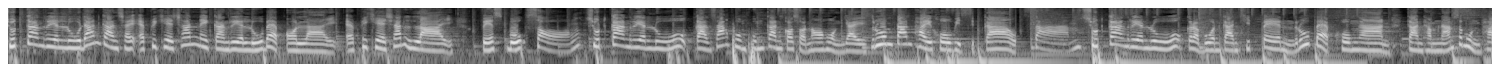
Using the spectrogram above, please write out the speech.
ชุดการเรียนรู้ด้านการใช้แอปพลิเคชันในการเรียนรู้แบบออนไลน์ แอปพลิเคชัน Line Facebook 2. ชุดการเรียนรู้การสร้างภูมิคุ้มกันกศนห่วงใยร่วมต้านภัยโควิด -19 3. ชุดการเรียนรู้กระบวนการคิดเป็นรูปแบบโครงงาน การทำน้ำสมุนไพร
